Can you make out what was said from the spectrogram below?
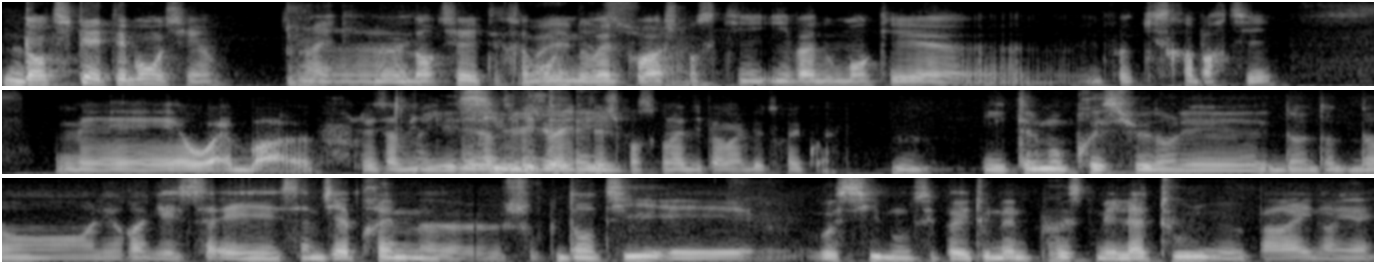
Danti qui a été bon aussi. Hein. Ouais, Euh, ouais. Danti a été très bon Ouais, une nouvelle sûr, fois. ouais. Je pense qu'il il va nous manquer euh, une fois qu'il sera parti. Mais ouais, bah, les, est les individualités, il- je pense qu'on a dit pas mal de trucs. Ouais. il est tellement précieux dans les, dans, dans, dans les rugs. Et, ça, et samedi après, euh, je trouve que Danti est aussi, bon, c'est pas du tout le même poste, mais l'atout, euh, pareil, dans les,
